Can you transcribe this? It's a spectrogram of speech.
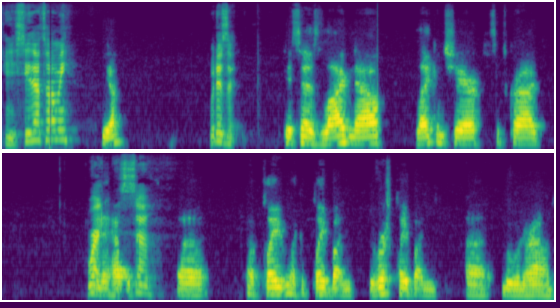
can you see that, Tommy? Yeah. What is it? It says live now, like and share, subscribe. Right. And it has so uh, a play, like a play button, reverse play button uh, moving around,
